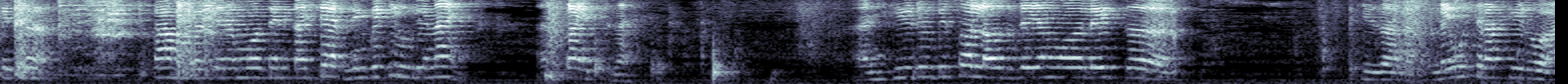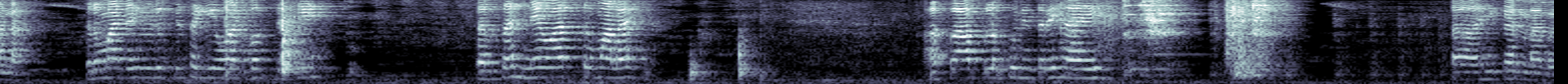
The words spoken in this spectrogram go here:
तिकडं कामाला त्यामुळे त्याने काय चार्जिंग बी ठेवली नाही आणि काहीच नाही. आणि व्हिडिओ बी सोडला होता त्याच्यामुळं लईच हे झालं. लई उशिराच व्हिडिओ आला. तर माझ्या व्हिडिओची सगळी वाट बघते ते. तर धन्यवाद तुम्हाला. असं आपलं कोणीतरी आहे हे करणार.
